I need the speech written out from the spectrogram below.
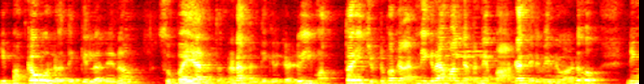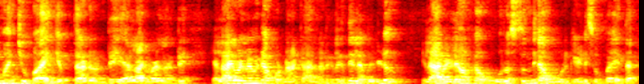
ఈ పక్క ఊర్లో దగ్గరలో నేను సుబ్బయ్య అనుతున్నాడు అతని దగ్గరికి వెళ్ళు. ఈ మొత్తం ఈ చుట్టుపక్కల అన్ని గ్రామాలకి అతనే బాగా తెలివైనవాడు. నీకు మంచి ఉపాయం చెప్తాడు. అంటే ఎలాగ వెళ్ళాలంటే ఎలాగ వెళ్ళామంటే అప్పుడు నాకు అన్నట్టు కదా ఇలా వెళ్ళు. ఇలా వెళ్ళామనుక ఊరు వస్తుంది. ఆ ఊరికి వెళ్ళి సుబ్బయ్య త-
